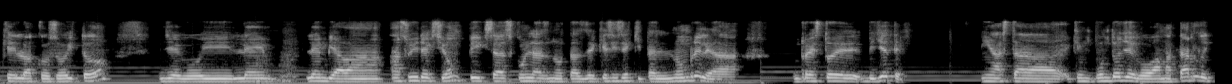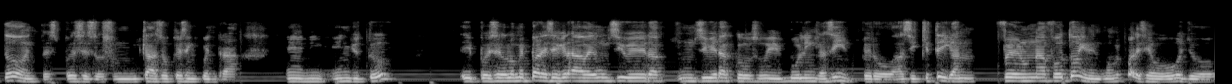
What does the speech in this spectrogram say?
que lo acosó y todo, llegó y le, le enviaba a su dirección pizzas con las notas de que si se quita el nombre le da un resto de billete. Y hasta que un punto llegó a matarlo y todo. Entonces, pues eso es un caso que se encuentra en, en YouTube y pues solo me parece grave un, ciber, un ciberacoso y bullying así, pero así que te digan, fue una foto y no me parece bobo, yo,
